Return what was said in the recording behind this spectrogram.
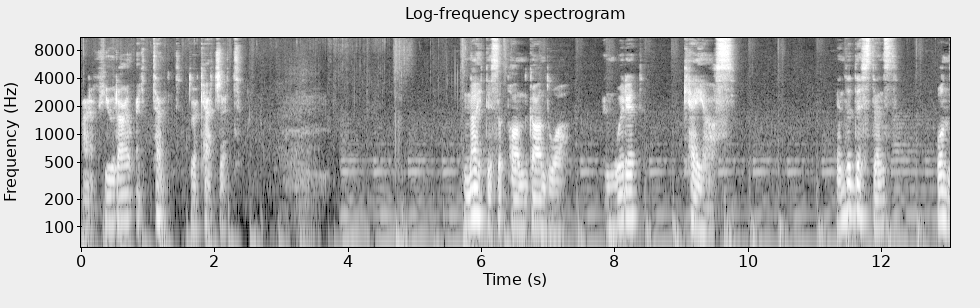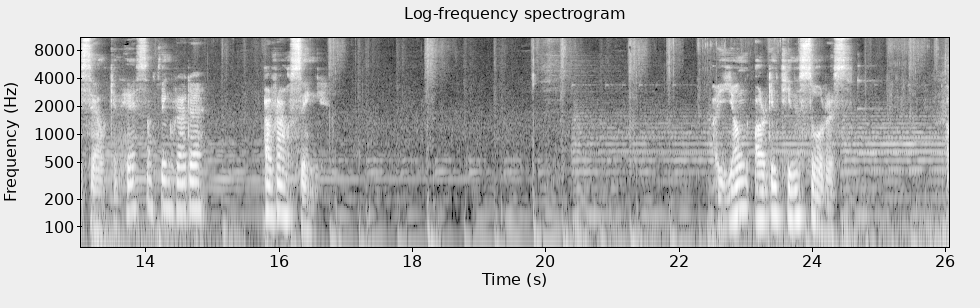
at a futile attempt to catch it. Night is upon Gondwa, and with it, chaos. In the distance, one sail can hear something rather arousing. A young Argentinosaurus. A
